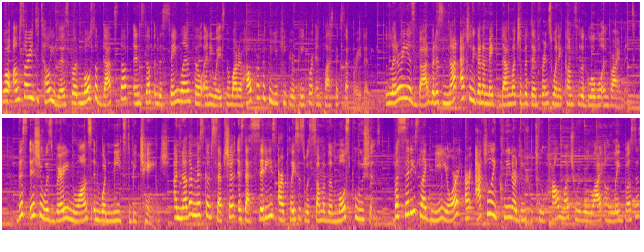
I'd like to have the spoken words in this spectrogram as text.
Well, I'm sorry to tell you this, but most of that stuff ends up in the same landfill anyways, no matter how perfectly you keep your paper and plastic separated. Littering is bad, but it's not actually gonna make that much of a difference when it comes to the global environment. This issue is very nuanced in what needs to be changed. Another misconception is that cities are places with some of the most pollutions, but cities like New York are actually cleaner due to how much we rely on late buses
